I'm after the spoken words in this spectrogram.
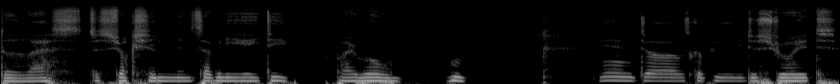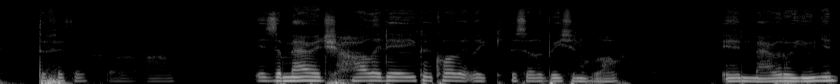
The last destruction in 70 AD by Rome. Hmm and uh, was completely destroyed. The fifth of Av is a marriage holiday. You could call it like a celebration of love in marital union,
